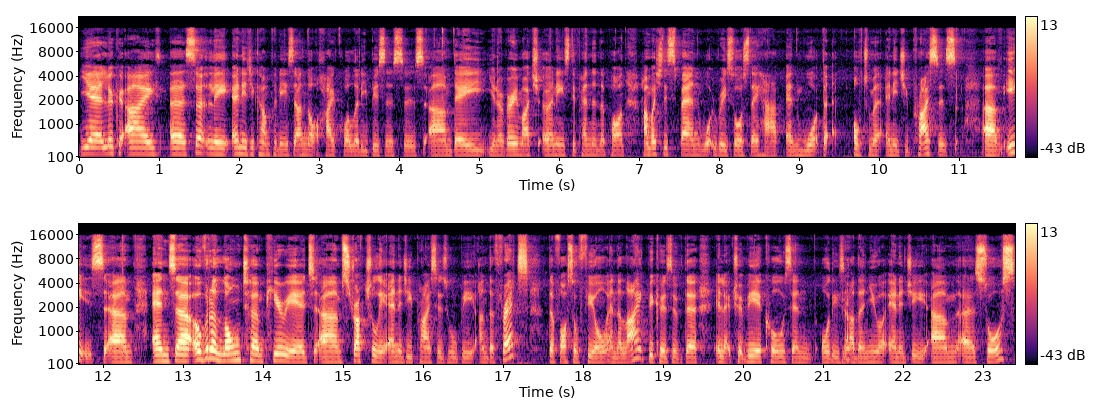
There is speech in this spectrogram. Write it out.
Yeah, look, I uh, certainly energy companies are not high quality businesses. Um, they, you know, very much earnings dependent upon how much they spend, what resource they have, and what the ultimate energy prices um, is. Um, and uh, over the long term period, um, structurally, energy prices will be under threat, the fossil fuel and the like, because of the electric vehicles and all these other newer energy um, uh, source.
